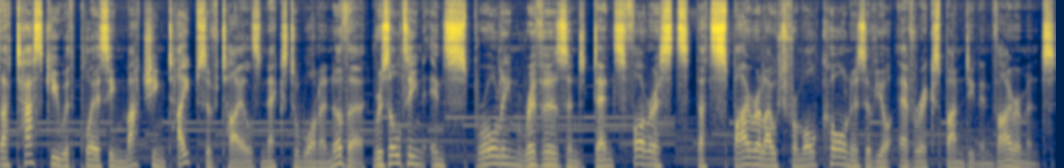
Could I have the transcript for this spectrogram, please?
that task you with placing matching types of tiles next to one another, resulting in sprawling rivers and dense forests that spiral out from all corners of your ever-expanding environment.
